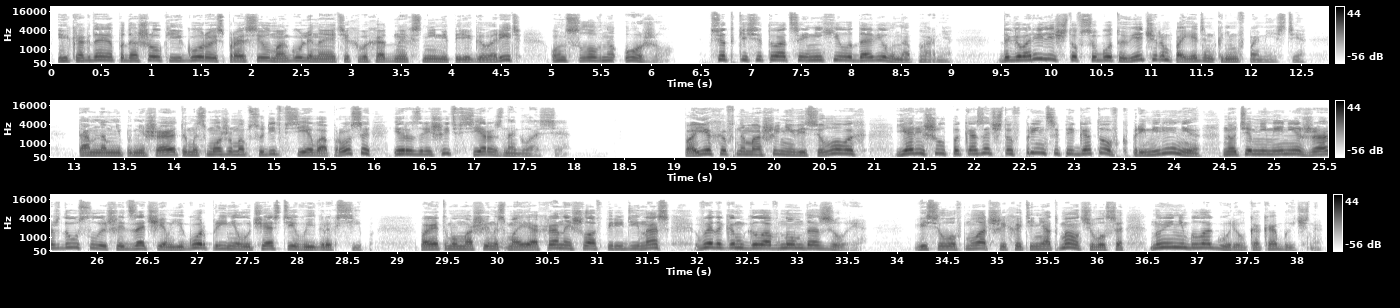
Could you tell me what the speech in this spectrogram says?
И когда я подошел к Егору и спросил, могу ли на этих выходных с ними переговорить, он словно ожил. Все-таки ситуация нехило давила на парня. Договорились, что в субботу вечером поедем к ним в поместье. Там нам не помешают, и мы сможем обсудить все вопросы и разрешить все разногласия. Поехав на машине Веселовых, я решил показать, что в принципе готов к примирению, но тем не менее жажду услышать, зачем Егор принял участие в играх СИП. Поэтому машина с моей охраной шла впереди нас в эдаком головном дозоре. Веселов-младший хоть и не отмалчивался, но и не балагурил, как обычно.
